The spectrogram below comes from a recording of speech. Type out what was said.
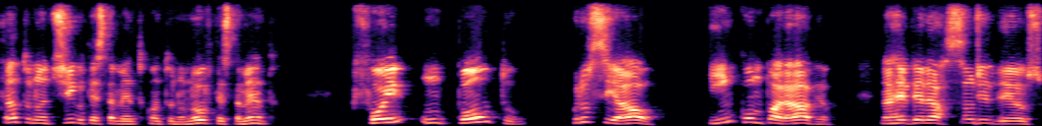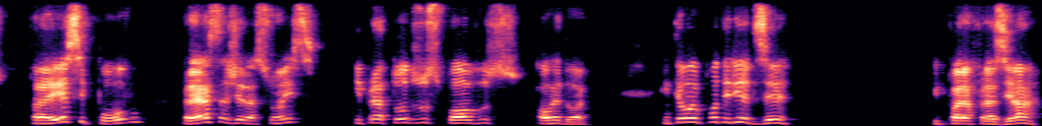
tanto no Antigo Testamento quanto no Novo Testamento, foi um ponto crucial e incomparável na revelação de Deus para esse povo, para essas gerações e para todos os povos ao redor. Então eu poderia dizer e parafrasear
